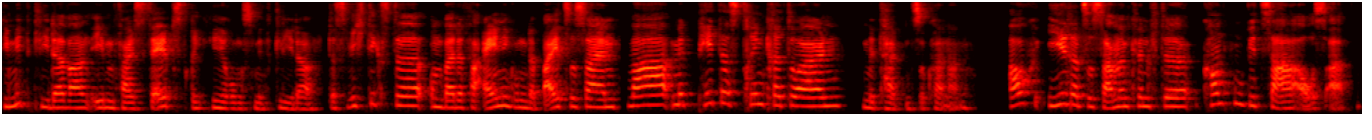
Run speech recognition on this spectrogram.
Die Mitglieder waren ebenfalls selbst Regierungsmitglieder. Das Wichtigste, um bei der Vereinigung dabei zu sein, war, mit Peters Trinkritualen mithalten zu können. Auch ihre Zusammenkünfte konnten bizarr ausarten.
